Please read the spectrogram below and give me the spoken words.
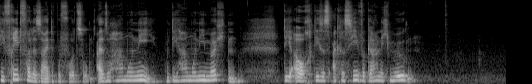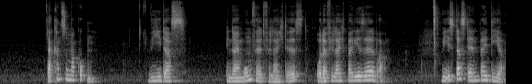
die friedvolle Seite bevorzugen, also Harmonie und die Harmonie möchten, die auch dieses Aggressive gar nicht mögen. Da kannst du mal gucken, wie das in deinem Umfeld vielleicht ist oder vielleicht bei dir selber. Wie ist das denn bei dir?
